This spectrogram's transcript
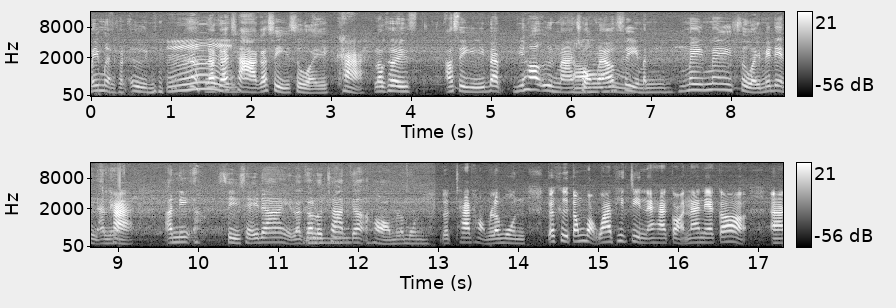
ไม่เหมือนคนอื่นอืมแล้วก็ชาก็สีสวยค่ะ เราเคยเอาสีแบบยี่ห้ออื่นมาอ๋อชงแล้วสีมันไม่ไม่สวยไม่เด่นอันเนี้ยค่ะอันนี้ สีใช้ได้ แล้วก็อืมรสชาติก็หอมละมุน รสชาติหอมละมุนก็คือต้องบอกว่าพี่จินนะคะ ก่อนหน้านี้ก็อ่า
